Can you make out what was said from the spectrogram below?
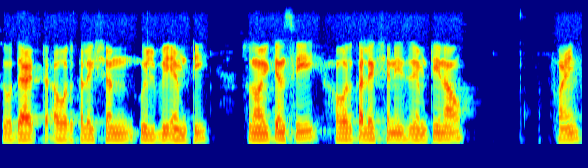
so that our collection will be empty. So now you can see our collection is empty now. Fine.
